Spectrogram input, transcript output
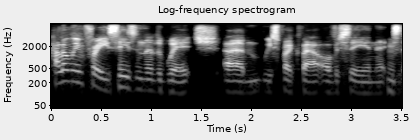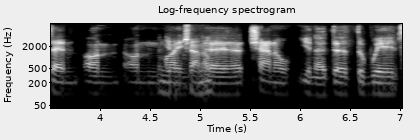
Halloween free season of the witch. Um, we spoke about obviously in extent on on On my channel. Uh, channel. You know, the the weird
